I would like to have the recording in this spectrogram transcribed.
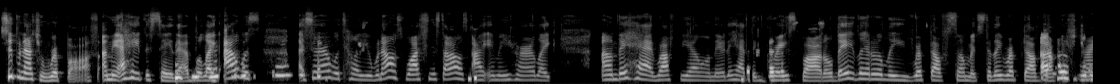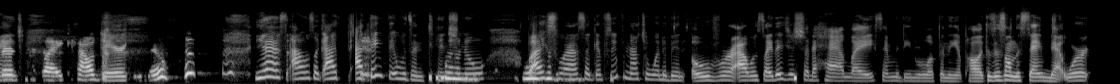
supernatural ripoff. I mean, I hate to say that, but like I was Sarah will tell you when I was watching this stuff, I was IMing her. Like, um, they had Raphael on there, they had the Grace bottle. They literally ripped off so much. So they ripped off Doctor Strange. like, how dare you? Yes, I was like, I I think it was Mhm. intentional, but I swear, I was like, if Supernatural would have been over, I was like, they just should have had like Sam and Dean roll up in the Apollo because it's on the same network.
